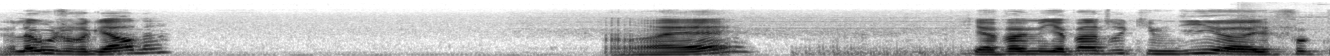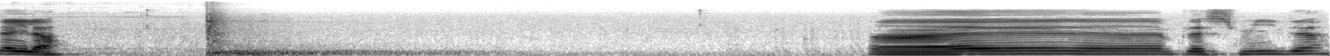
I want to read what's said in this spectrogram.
là où je regarde. Ouais. Il y a pas, il y a pas un truc qui me dit euh, il faut que t'ailles là. Ouais, plasmide.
